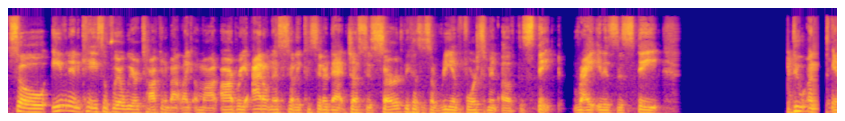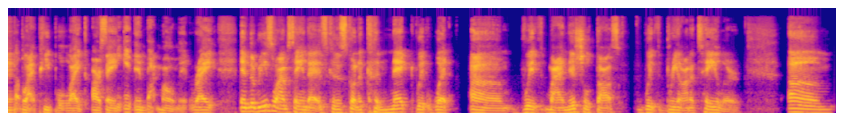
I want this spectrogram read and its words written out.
So, even in the case of where we are talking about like Ahmaud Arbery I don't necessarily consider that justice served because it's a reinforcement of the state, right? It is the state I do understand what black people like are saying in, in, that moment, right? And the reason why I'm saying that is because it's going to connect with what um with my initial thoughts with Breonna Taylor. Um,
